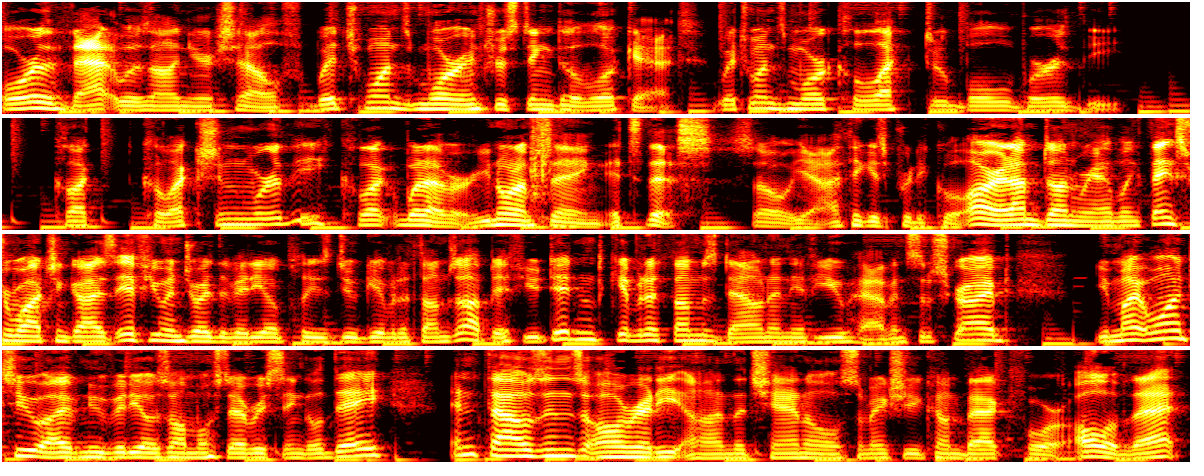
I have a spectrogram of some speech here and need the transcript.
or that was on your shelf, which one's more interesting to look at? Which one's more collectible worthy? Collect collection worthy? Collect whatever. You know what I'm saying? It's this. So yeah, I think it's pretty cool. All right, I'm done rambling. Thanks for watching, guys. If you enjoyed the video, please do give it a thumbs up. If you didn't, give it a thumbs down. And if you haven't subscribed, you might want to. I have new videos almost every single day, and thousands already on the channel. So make sure you come back for all of that.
